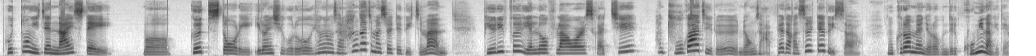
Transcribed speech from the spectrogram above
보통 이제 nice day, 뭐 good story 이런 식으로 형용사를 한 가지만 쓸 때도 있지만 beautiful yellow flowers 같이 한 두 가지를 명사 앞에다가 쓸 때도 있어요. 음, 그러면 여러분들이 고민하게 돼요.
